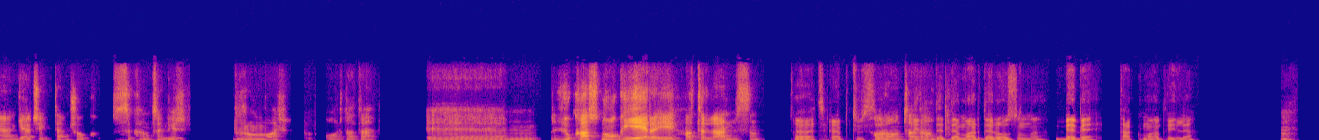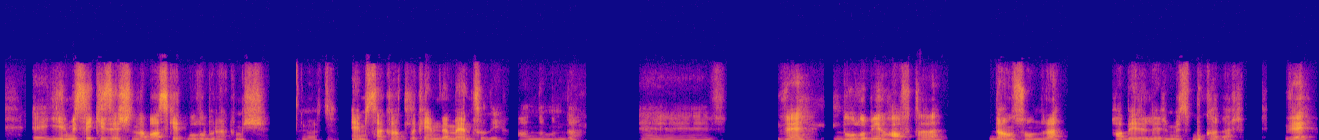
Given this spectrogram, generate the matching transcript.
Yani gerçekten çok sıkıntı bir durum var orada da. Eee Lucas Nogueira'yı hatırlar mısın? Evet, Raptors'ı Toronto'dan. genelde DeMar DeRozan'la, Bebe takma adıyla. Eee, 28 yaşında basketbolu bırakmış. Evet. Hem sakatlık hem de mentally anlamında. Eee, ve dolu bir haftadan sonra haberlerimiz bu kadar. Ve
